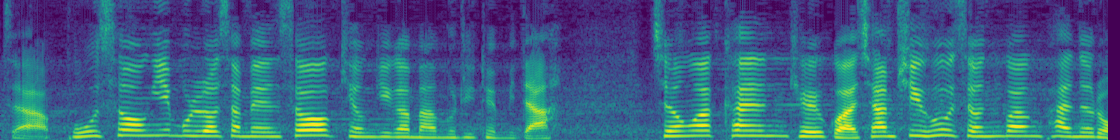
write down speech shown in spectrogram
자, 보성이 물러서면서 경기가 마무리됩니다. 정확한 결과 잠시 후 전광판으로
